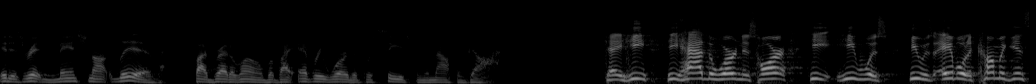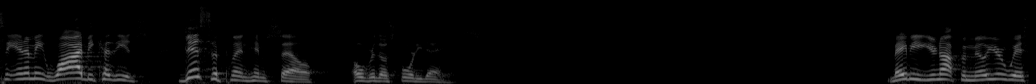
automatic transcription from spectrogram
It is written, man shall not live by bread alone, but by every word that proceeds from the mouth of God. Okay, he, he had the word in his heart. He, he, was, he was able to come against the enemy. Why? Because he had disciplined himself over those 40 days. Maybe you're not familiar with,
